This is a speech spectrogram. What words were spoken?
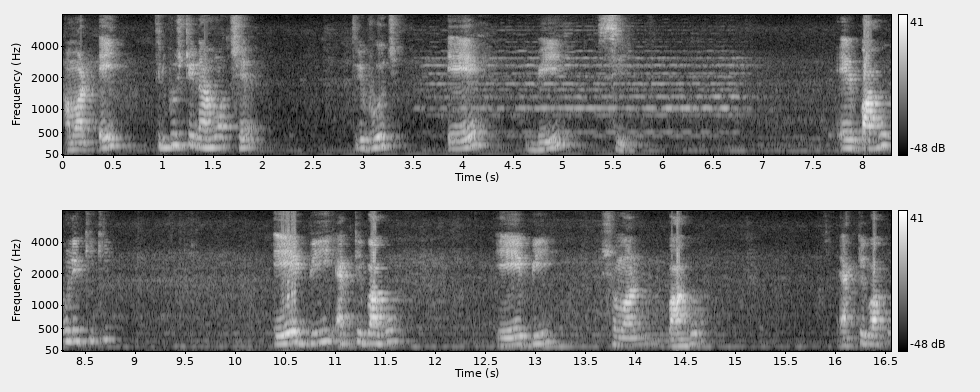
আমার এই ত্রিভুজটির নাম হচ্ছে ত্রিভুজ এ বি সি এর বাহুগুলি কি কি? এ বি একটি বাহু। এ বি সমান বাহু একটি বাহু।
